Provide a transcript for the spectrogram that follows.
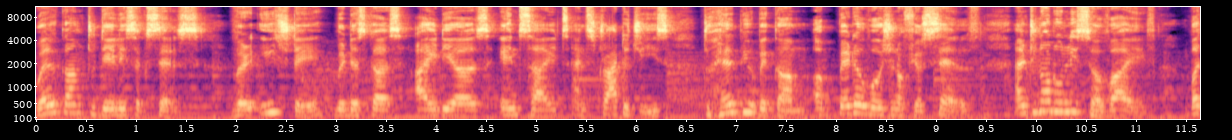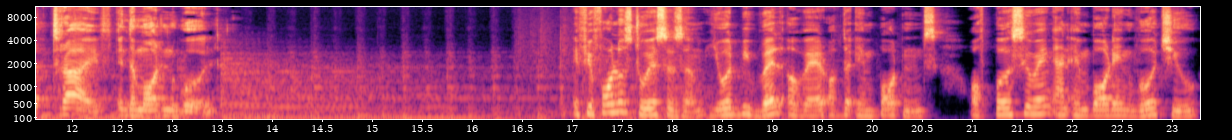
Welcome to Daily Success, where each day we discuss ideas, insights, and strategies to help you become a better version of yourself and to not only survive but thrive in the modern world. If you follow Stoicism, you would be well aware of the importance of pursuing and embodying virtue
